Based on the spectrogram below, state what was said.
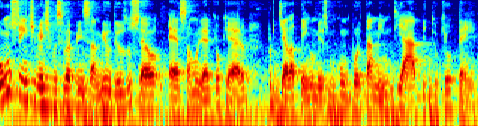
conscientemente você vai pensar: meu Deus do céu, é essa mulher que eu quero, porque ela tem o mesmo comportamento e hábito que eu tenho.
